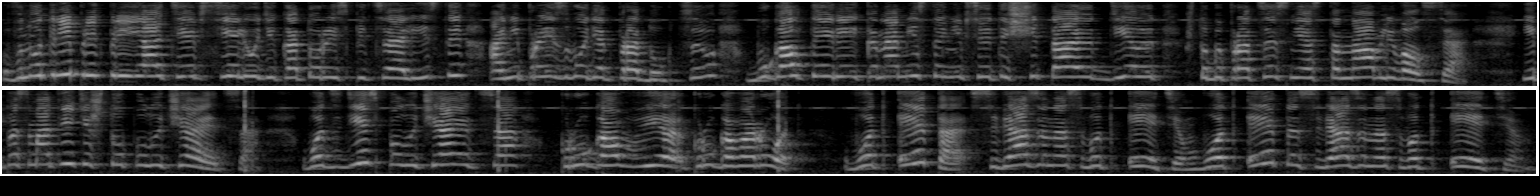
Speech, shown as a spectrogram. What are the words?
Внутри предприятия все люди, которые специалисты, они производят продукцию, бухгалтерия, экономисты, они все это считают, делают, чтобы процесс не останавливался. И посмотрите, что получается. Вот здесь получается круговорот. Вот это связано с вот этим, вот это связано с вот этим.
